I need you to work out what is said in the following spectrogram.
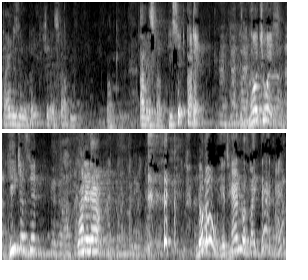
time is limited. Should I stop? Okay. I will stop. He said, cut it. No choice. He just did. Cut it out. no, no. His hand was like that, man.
